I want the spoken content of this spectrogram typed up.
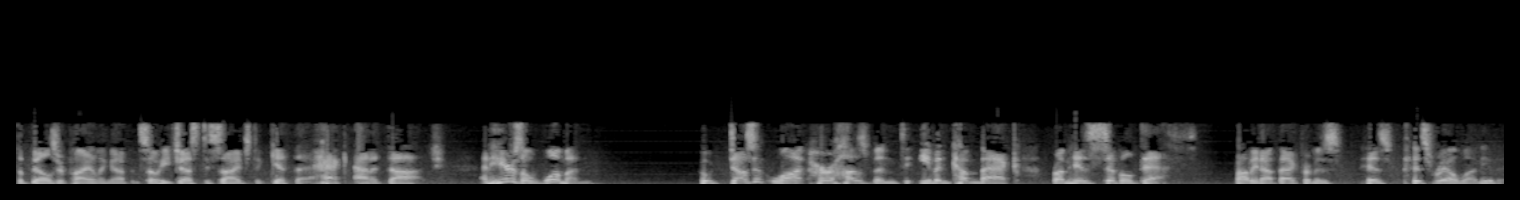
the bills are piling up, and so he just decides to get the heck out of Dodge. And here's a woman who doesn't want her husband to even come back from his civil death. Probably not back from his his his real one either.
